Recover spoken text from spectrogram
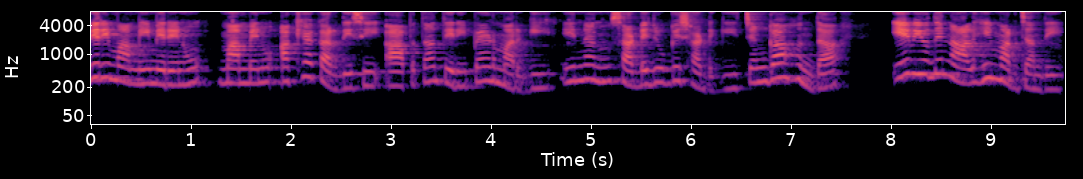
ਮੇਰੀ ਮਾਮੀ ਮੇਰੇ ਨੂੰ, ਮਾਮੇ ਨੂੰ ਆਖਿਆ ਕਰਦੀ ਸੀ, ਆਪ ਤਾਂ ਤੇਰੀ ਭੈਣ ਮਰ ਗਈ। ਇਹਨਾਂ ਨੂੰ ਸਾਡੇ ਜੋਗੇ ਛੱਡ ਗਈ। ਚੰਗਾ ਹੁੰਦਾ ਇਹ ਵੀ ਉਹਦੇ ਨਾਲ ਹੀ ਮਰ ਜਾਂਦੇ।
